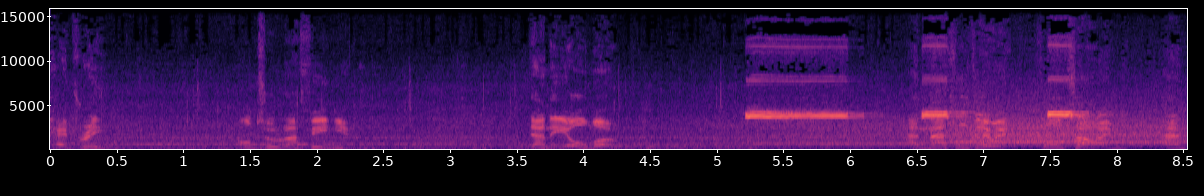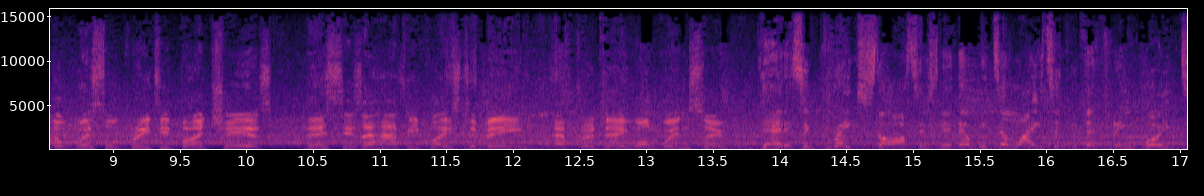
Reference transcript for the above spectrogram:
Pedri. Onto Raphinha. Dani Olmo. And that'll do it, full time, and the whistle greeted by cheers. This is a happy place to be after a day one win, Sue. Yeah, it's a great start, isn't it? They'll be delighted with the three points.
